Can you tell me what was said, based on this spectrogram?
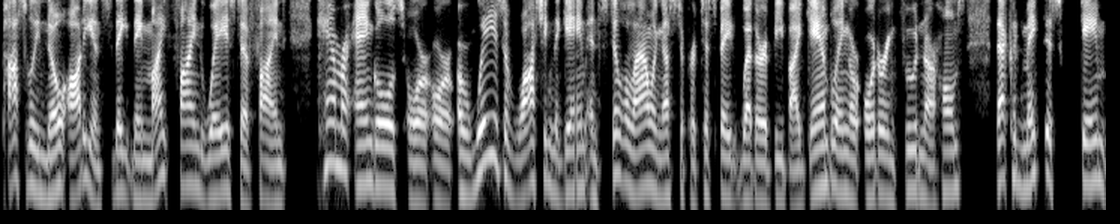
possibly no audience. They they might find ways to find camera angles or, or, or ways of watching the game and still allowing us to participate, whether it be by gambling or ordering food in our homes. That could make this game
